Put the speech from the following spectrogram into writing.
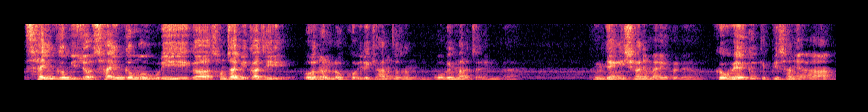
사인금이죠. 사인금은 우리가 손잡이까지 언을 넣고 이렇게 하는 것은 500만 원짜리입니다. 굉장히 시간이 많이 걸려요. 그 왜 그렇게 비싸냐?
